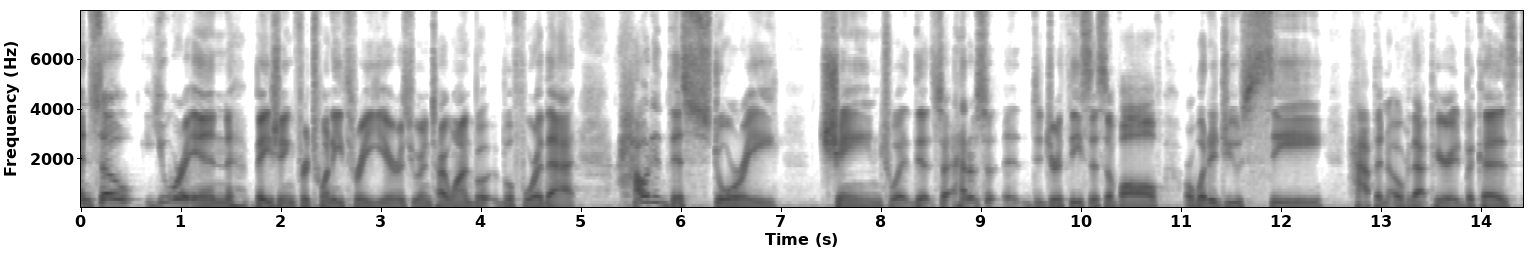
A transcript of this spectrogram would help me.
And so you were in Beijing for 23 years. You were in Taiwan b- before that. How did this story? Change? What did, so how did, did your thesis evolve, or what did you see happen over that period? Because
